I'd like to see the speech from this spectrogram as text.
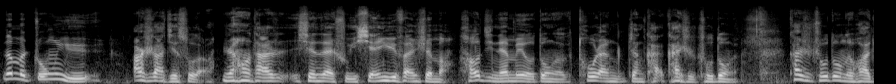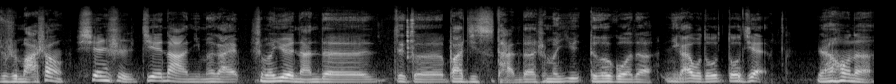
那么，终于二十大结束了，然后他现在属于咸鱼翻身嘛，好几年没有动了，突然这样开开始出动了，开始出动的话，就是马上先是接纳你们来，什么越南的、这个巴基斯坦的、什么德国的，你来我都都见，然后呢？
